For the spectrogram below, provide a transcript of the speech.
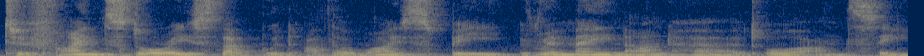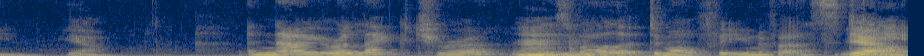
to find stories that would otherwise be remain unheard or unseen. Yeah. And now you're a lecturer Mm. as well at De Montfort University, Yeah.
